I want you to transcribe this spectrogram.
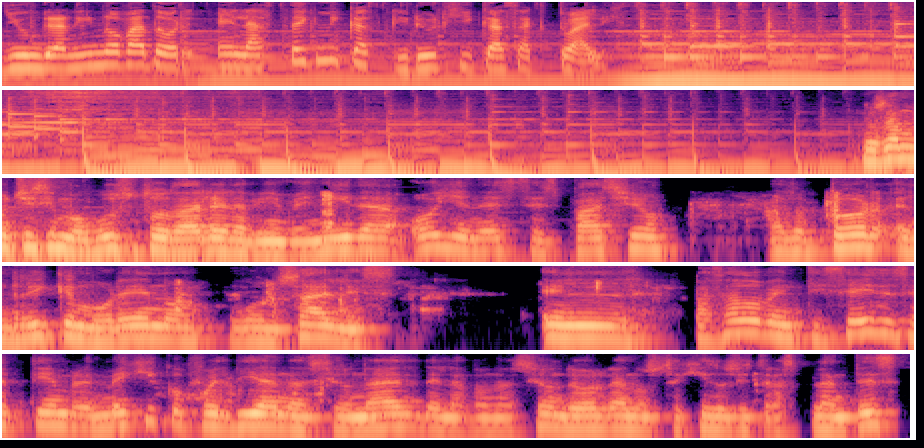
y un gran innovador en las técnicas quirúrgicas actuales. Nos da muchísimo gusto darle la bienvenida hoy en este espacio al doctor Enrique Moreno González. El pasado 26 de septiembre en México fue el Día Nacional de la Donación de Órganos, Tejidos y Trasplantes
